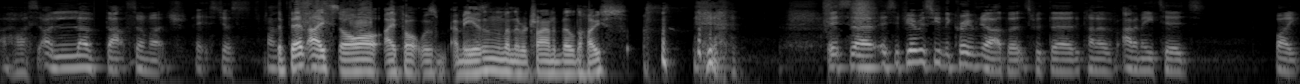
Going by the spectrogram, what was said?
Oh, I- I loved that so much. It's just The bit I saw, I thought was amazing when they were trying to build a house. yeah. It's uh, it's if you ever seen the Craven adverts with the, the kind of animated, like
